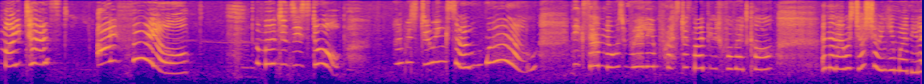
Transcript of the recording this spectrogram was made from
My test. I failed. Emergency stop. I was doing so well. The examiner was was just showing him where the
